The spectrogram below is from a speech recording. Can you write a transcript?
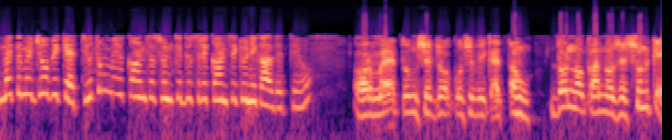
मैं तुम्हें जो भी कहती हूँ तुम मेरे कान से सुन के दूसरे कान से क्यों निकाल देते हो? और मैं तुमसे जो कुछ भी कहता हूँ दोनों कानों से सुन के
